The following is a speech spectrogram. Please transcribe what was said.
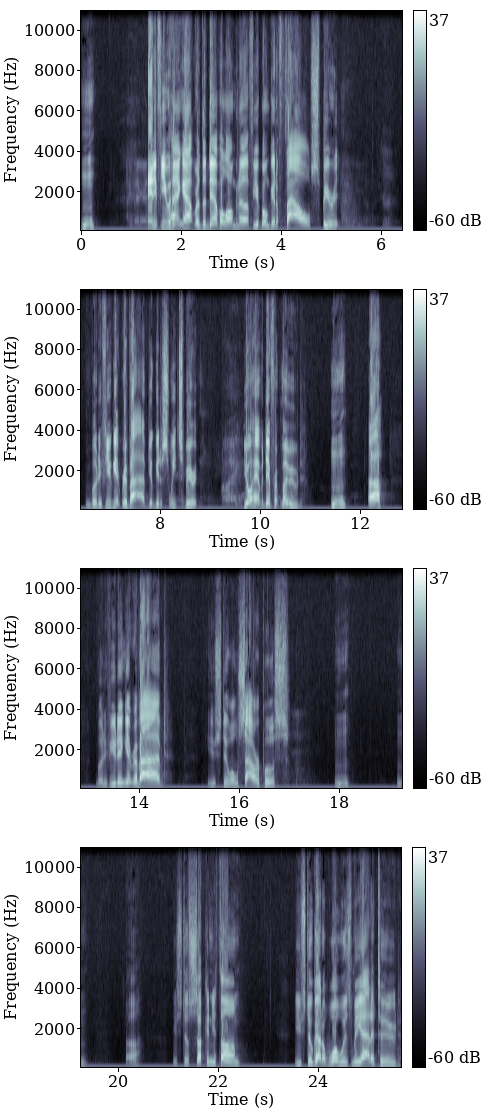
Mm? And if you hang out with the devil long enough, you're going to get a foul spirit. But if you get revived, you'll get a sweet spirit. You'll have a different mood. Mm? Uh, but if you didn't get revived, you're still old sourpuss. Mm? Mm? Uh, you're still sucking your thumb. You still got a woe is me attitude.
